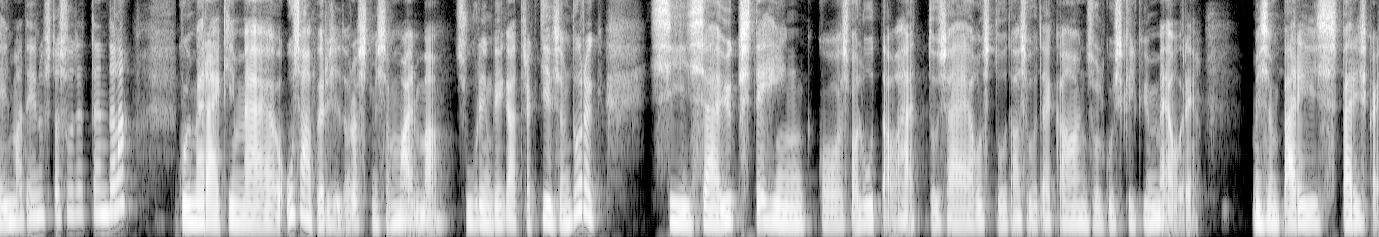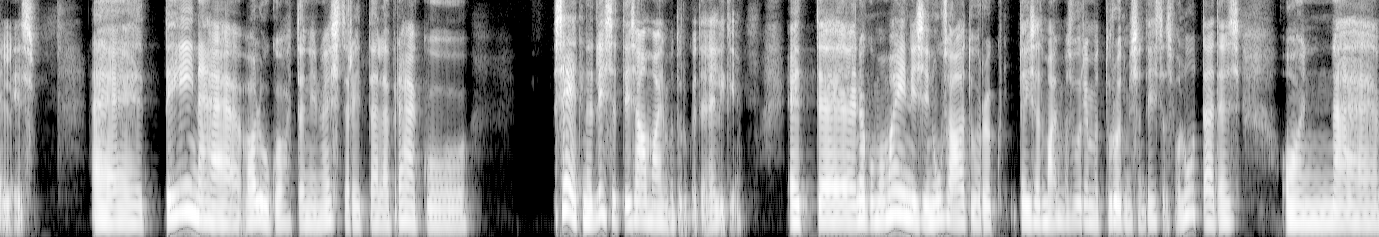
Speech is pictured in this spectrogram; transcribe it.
ilma teenustasudeta endale kui me räägime USA börsiturust, mis on maailma suurim, kõige atraktiivsem turg, siis üks tehing koos valuutavahetuse ostutasudega on sul kuskil kümme euri, mis on päris, päris kallis. Äh, teine valukoht on investoritele praegu see, et nad lihtsalt ei saa maailmaturgudele ligi. et äh, nagu ma mainisin, USA turg, teised maailma suurimad turud, mis on teistes valuutades on äh,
